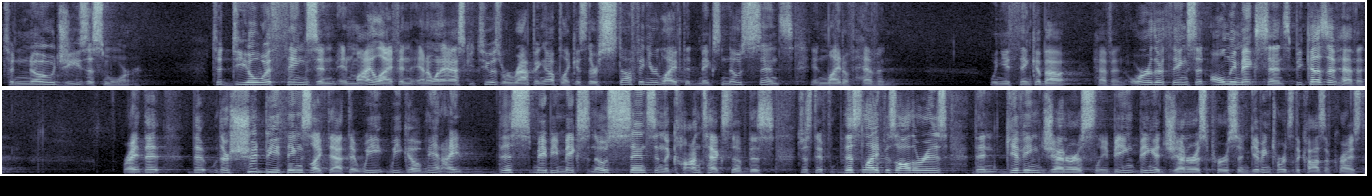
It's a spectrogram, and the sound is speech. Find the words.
to know Jesus more, to deal with things in, in my life. And, and I want to ask you too, as we're wrapping up, like, is there stuff in your life that makes no sense in light of heaven when you think about heaven? Or are there things that only make sense because of heaven? Right? That, that there should be things like that that we, we go, man, I, this maybe makes no sense in the context of this. Just if this life is all there is, then giving generously, being, being a generous person, giving towards the cause of Christ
